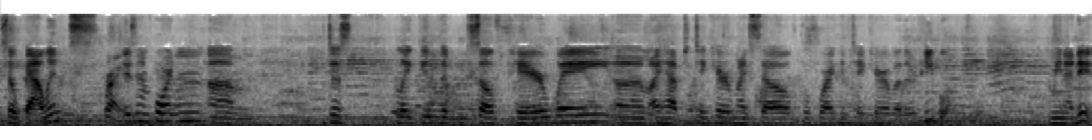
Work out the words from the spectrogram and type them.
So balance right. is important. Um, just like in the self care way, um, I have to take care of myself before I can take care of other people. I mean, I do.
